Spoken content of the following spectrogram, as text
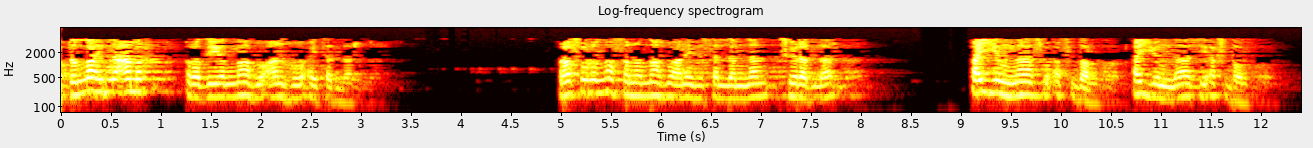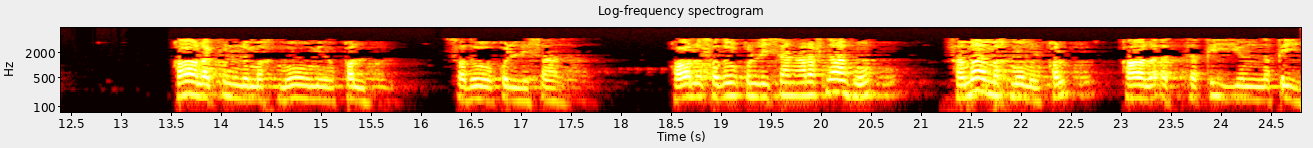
abdulloh ibn amr roziyallohu anhu aytadilar rasululloh sollallohu alayhi vasallamdan so'radilar قال كل مخموم القلب صدوق اللسان قالوا صدوق اللسان عرفناه فما مخموم القلب قال التقي النقي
